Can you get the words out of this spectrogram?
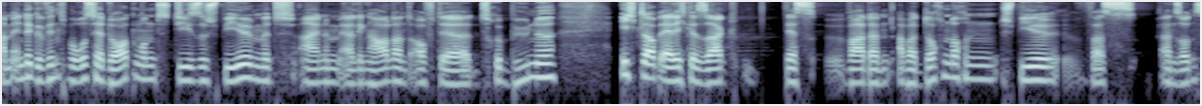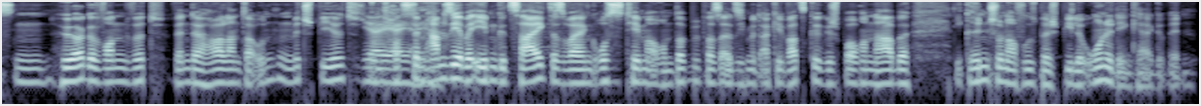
Am Ende gewinnt Borussia Dortmund dieses Spiel mit einem Erling Haaland auf der Tribüne. Ich glaube ehrlich gesagt, das war dann aber doch noch ein Spiel, was ansonsten höher gewonnen wird, wenn der Haaland da unten mitspielt. Ja, und ja, trotzdem ja, haben sie aber eben gezeigt, das war ja ein großes Thema auch im Doppelpass, als ich mit Aki Watzke gesprochen habe, die können schon auch Fußballspiele ohne den Kerl gewinnen.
